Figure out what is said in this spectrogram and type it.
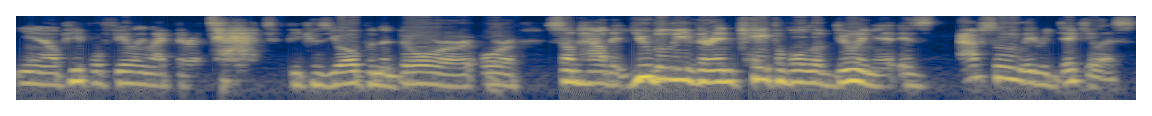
you know people feeling like they're attacked because you open the door or, or somehow that you believe they're incapable of doing it is absolutely ridiculous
